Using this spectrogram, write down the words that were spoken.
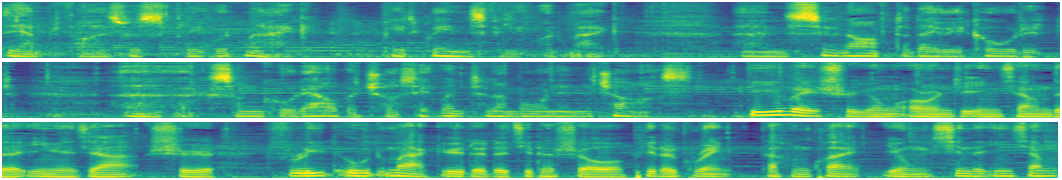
the amplifiers was Fleetwood Mac, Peter Green's Fleetwood Mac. And soon after they recorded uh, a song called Albatross, it went to number one in the charts. 第一位使用 Orange 音箱的音乐家是 Fleetwood Mac 乐队的吉他手 Peter Green，他很快用新的音箱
